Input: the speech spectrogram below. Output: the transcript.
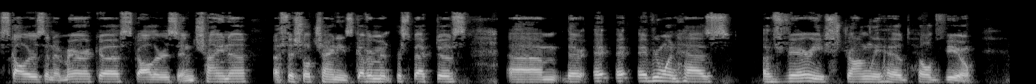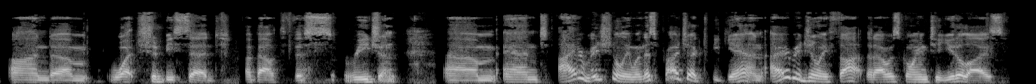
scholars in America, scholars in China, official Chinese government perspectives. Um, there, everyone has a very strongly held, held view on um, what should be said about this region. Um, and I originally, when this project began, I originally thought that I was going to utilize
